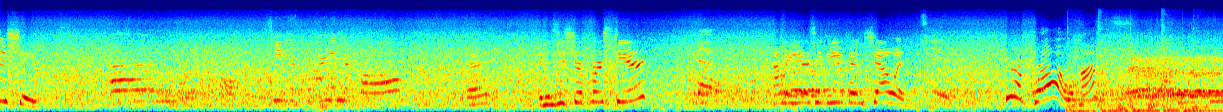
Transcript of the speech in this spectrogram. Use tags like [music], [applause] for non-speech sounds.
old is she? Um, oh, she was born in the fall. Okay. And is this your first year? No. How many years have you been showing? Two. You're a pro, huh?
